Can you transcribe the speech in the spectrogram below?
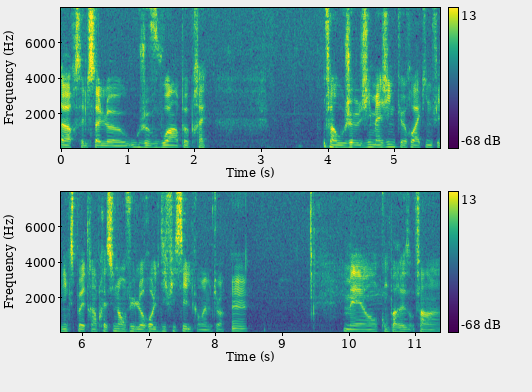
Heure, c'est le seul euh, où je vois à peu près. Enfin, où j'imagine que Joaquin Phoenix peut être impressionnant vu le rôle difficile quand même, tu vois. Mhm. Mais en comparaison. Enfin.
